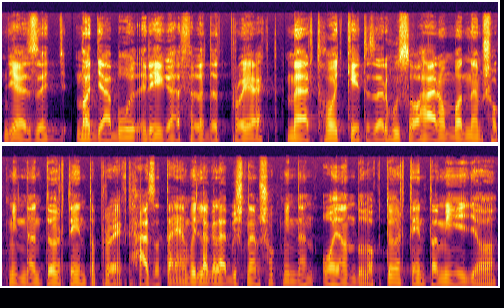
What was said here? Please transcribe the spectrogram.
Ugye ez egy nagyjából rég elfeledett projekt, mert hogy 2023-ban nem sok minden történt a projekt házatáján, vagy legalábbis nem sok minden olyan dolog történt, ami így a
